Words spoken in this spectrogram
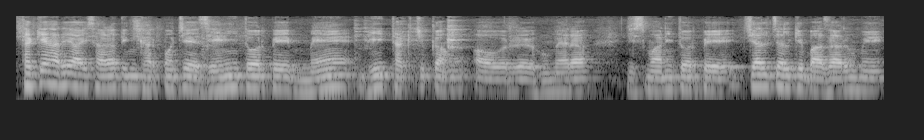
थके हारे आज सारा दिन घर पहुँचे जहनी तौर पे मैं भी थक चुका हूँ और हुमेरा जिस्मानी तौर पे चल चल के बाज़ारों में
